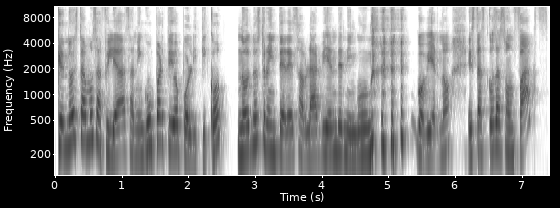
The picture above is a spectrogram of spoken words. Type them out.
que no estamos afiliadas a ningún partido político, no es nuestro interés hablar bien de ningún gobierno, estas cosas son facts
